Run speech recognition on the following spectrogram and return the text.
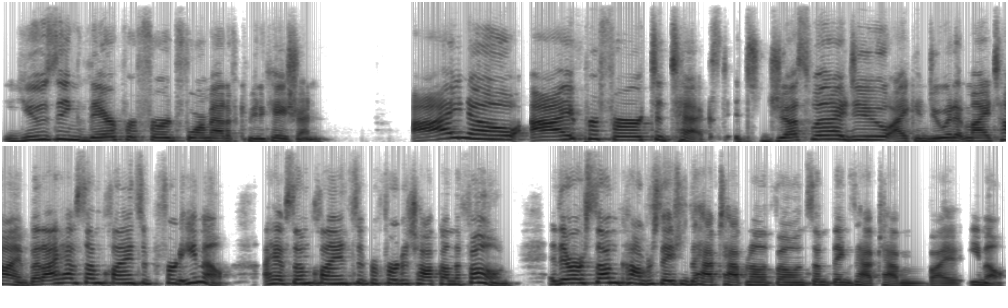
using their preferred format of communication. I know I prefer to text. It's just what I do. I can do it at my time. But I have some clients that prefer to email. I have some clients that prefer to talk on the phone. And there are some conversations that have to happen on the phone, some things have to happen via email.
